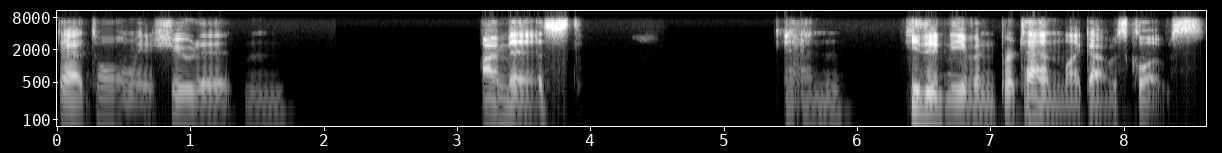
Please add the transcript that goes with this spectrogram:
Dad told me to shoot it, and I missed. And he didn't even pretend like I was close.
